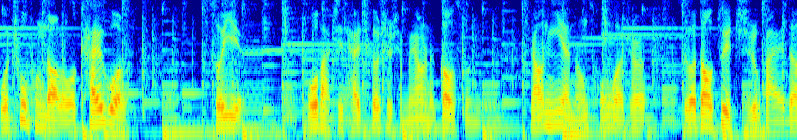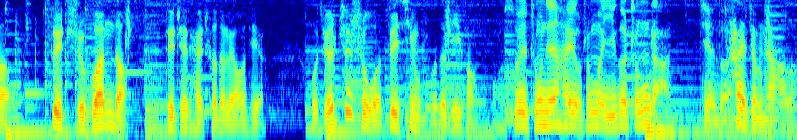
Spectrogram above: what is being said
我触碰到了，我开过了，所以我把这台车是什么样的告诉你，然后你也能从我这儿得到最直白的、最直观的对这台车的了解。我觉得这是我最幸福的地方。所以中间还有这么一个挣扎阶段。太挣扎了。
